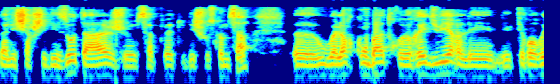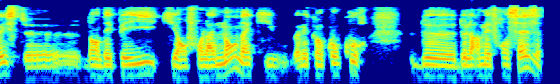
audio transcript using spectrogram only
d'aller chercher des otages, ça peut être des choses comme ça, euh, ou alors combattre, réduire les, terroristes euh, dans des pays qui en font la demande, hein, qui, avec un concours de, de l'armée française.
